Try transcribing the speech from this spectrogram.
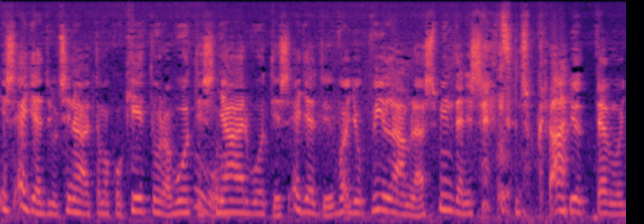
és egyedül csináltam, akkor két óra volt, és nyár volt, és egyedül vagyok, villámlás, minden, és egyszer csak rájöttem, hogy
